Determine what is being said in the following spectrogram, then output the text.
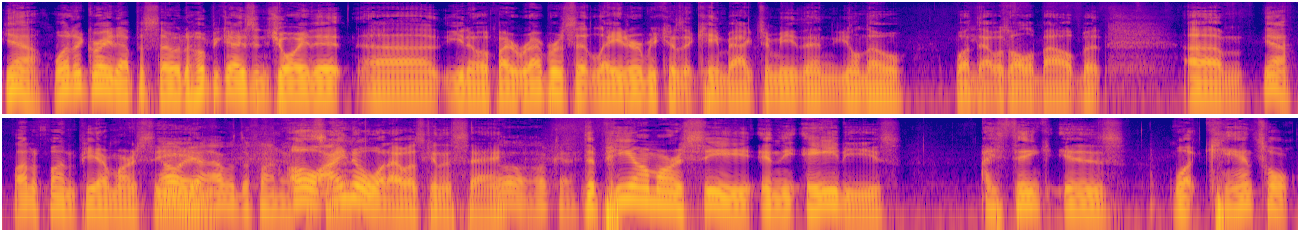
yeah, what a great episode! I hope you guys enjoyed it. Uh, you know, if I reference it later because it came back to me, then you'll know what that was all about. But um, yeah, a lot of fun. PMRC. Oh yeah, and- that was the fun. oh, I know what I was gonna say Oh, okay. the PMRC in the 80s, I think, is what cancel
